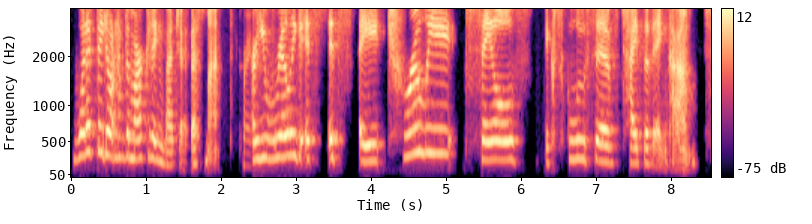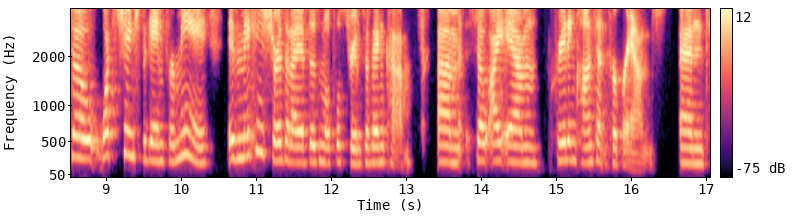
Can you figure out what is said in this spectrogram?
What if they don't have the marketing budget this month? Right. Are you really it's it's a truly sales exclusive type of income. So, what's changed the game for me is making sure that I have those multiple streams of income. Um, so, I am creating content for brands and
